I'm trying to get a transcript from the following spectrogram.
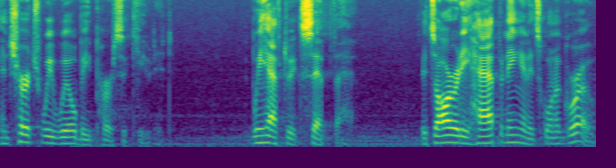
And, church, we will be persecuted. We have to accept that. It's already happening and it's going to grow.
